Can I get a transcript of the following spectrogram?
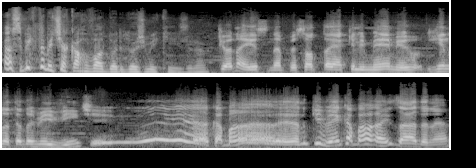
Ah, se bem que também tinha carro voador em 2015, né? Pior não é isso, né? O pessoal tá em aquele meme rindo até 2020 e acaba. Ano que vem acaba a risada, né?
